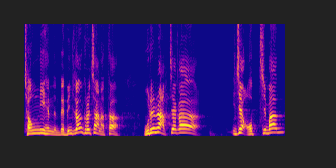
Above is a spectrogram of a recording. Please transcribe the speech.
정리했는데 민주당은 그렇지 않았다. 우리는 악재가 이제 없지만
